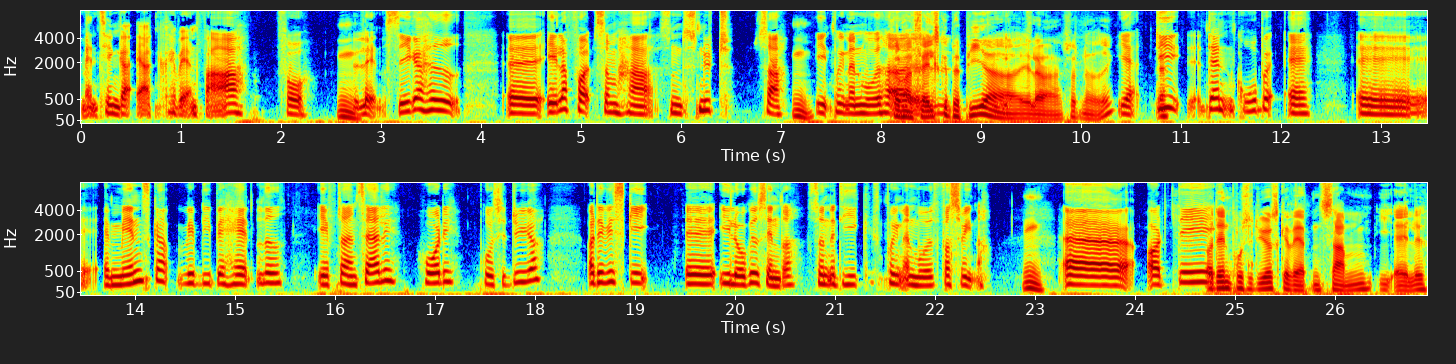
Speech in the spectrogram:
man tænker er, kan være en fare for mm. landets sikkerhed, øh, eller folk, som har sådan snydt sig mm. ind på en eller anden måde. Har, som har falske papirer øh, eller sådan noget, ikke? Ja, de, ja. den gruppe af, øh, af mennesker vil blive behandlet efter en særlig hurtig procedure, og det vil ske øh, i lukkede centre, så de ikke på en eller anden måde forsvinder. Mm. Øh, og, det, og den procedure skal være den samme i alle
